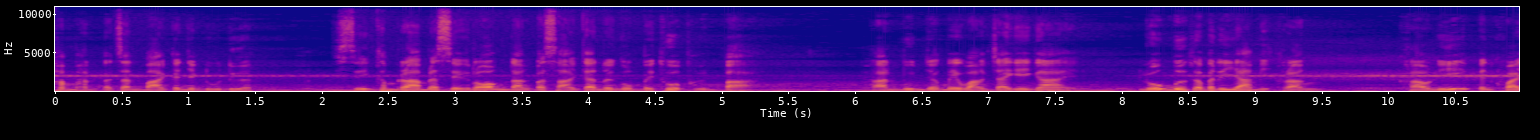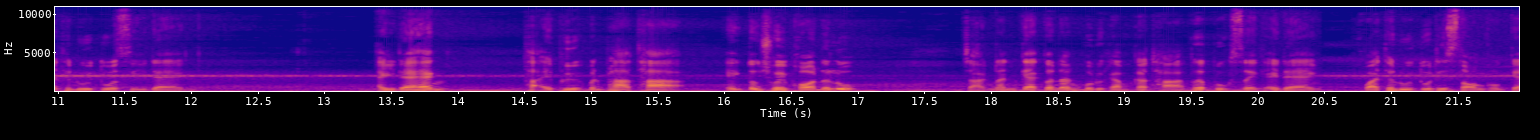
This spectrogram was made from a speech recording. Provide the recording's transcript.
ห้ำหันประจันบานกันอย่างดูเดือด เสียงคำรามและเสียงร้องดังประสานกันระงมไปทั่วผืนป่าพรานบุญยังไม่วางใจง่ายๆ ลวงมือเข้าไปในย่ามอีกครั้ง คราวนี้เป็นควายธนูตัวสีแดง ไอ้แดง ถ้าไอ้เผือกมันพลาดท่า เองต้องช่วยพ่อนะลูก จากนั้นแกก็นั่งบริกรรมคาถาเพื่อปลุกเสกไอ้แดง ควายธนูตัวที่สองของแก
